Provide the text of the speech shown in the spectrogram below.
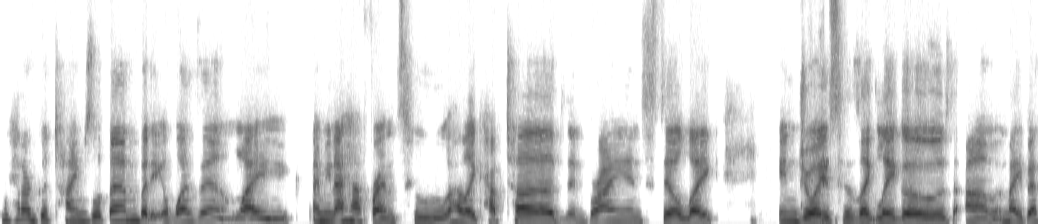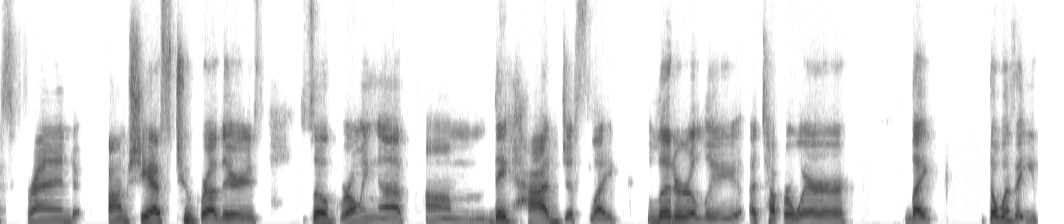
we had our good times with them, but it wasn't like I mean, I have friends who have, like have tubs, and Brian still like enjoys his like Legos. Um, my best friend, um, she has two brothers, so growing up, um, they had just like literally a Tupperware like the ones that you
